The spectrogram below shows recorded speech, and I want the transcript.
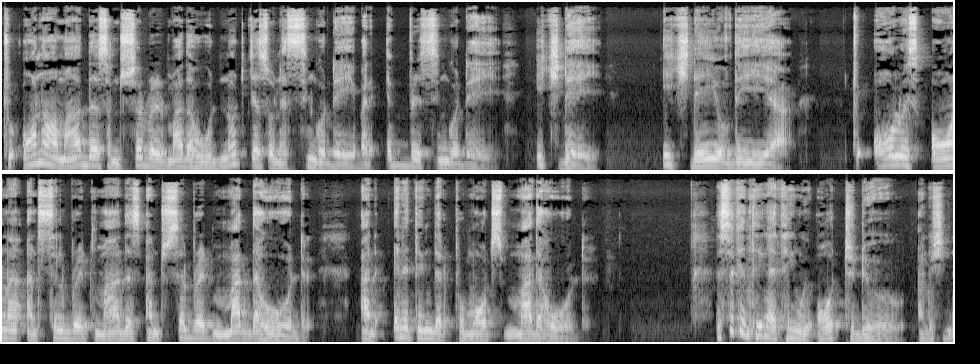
to honor our mothers and celebrate motherhood, not just on a single day, but every single day, each day, each day of the year. To always honor and celebrate mothers and to celebrate motherhood and anything that promotes motherhood. The second thing I think we ought to do, and should,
